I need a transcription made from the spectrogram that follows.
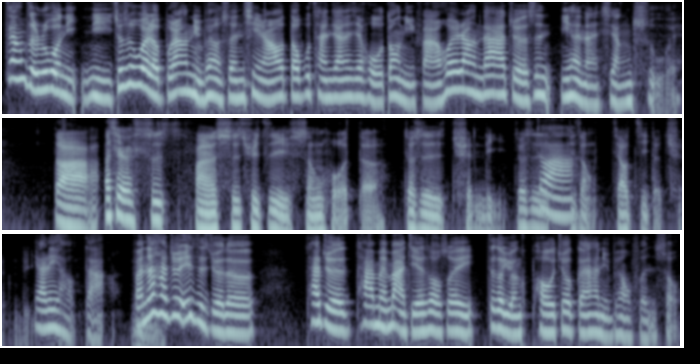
这样子，如果你你就是为了不让女朋友生气，然后都不参加那些活动，你反而会让大家觉得是你很难相处哎、对啊，而且是反而失去自己生活的就是权利，就是对啊一种交际的权利。压力好大。反正他就一直觉得，他觉得他没办法接受，所以这个原 po 就跟他女朋友分手。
